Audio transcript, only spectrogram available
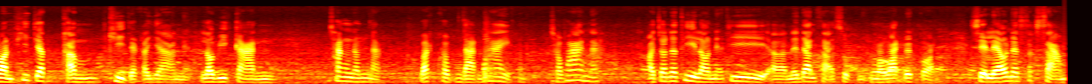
ก่อนที่จะทำขี่จักรยานเนี่ยเรามีการชั่งน้ำหนักวัดความดันให้ชาวบ้านนะเอาเจ้าหน้าที่เราเนี่ยที่ในด้านสาธารณสุขมาวัดด้วยก่อน เสร็จแล้วเนี่ยสักสาม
